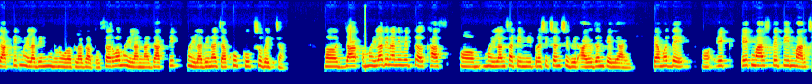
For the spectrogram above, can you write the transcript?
जागतिक महिला दिन म्हणून ओळखला जातो. सर्व महिलांना जागतिक महिला दिनाच्या खूप खूप शुभेच्छा. जा महिला दिनानिमित्त खास महिलांसाठी मी प्रशिक्षण शिबिर आयोजन केले आहे. त्यामध्ये एक एक मार्च ते तीन मार्च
